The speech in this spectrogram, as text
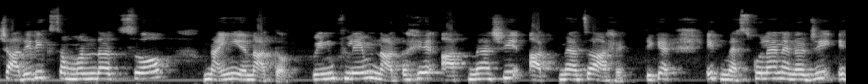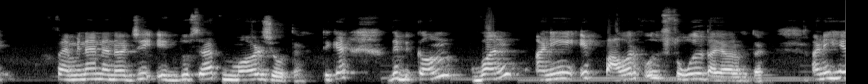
शारीरिक संबंधाचं नाहीये नातं. ट्विन फ्लेम नातं हे आत्म्याशी आत्म्याचं आहे ठीक आहे? एक मॅस्क्युलाइन एनर्जी एक फेमिनाईन एनर्जी एक दुसऱ्यात मर्ज होते ठीक आहे? दे बिकम वन आणि एक पॉवरफुल सोल तयार होते. आणि हे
